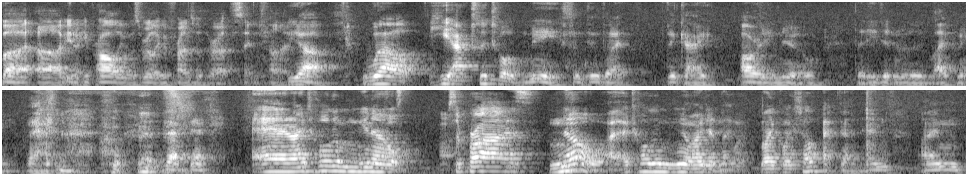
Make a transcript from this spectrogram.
but uh, you know he probably was really good friends with her at the same time. Yeah. Well, he actually told me something that I think I already knew that he didn't really like me back, back then, and I told him, you know, Surprise! No, I, I told him, you know, I didn't like, like myself back then, and I'm,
